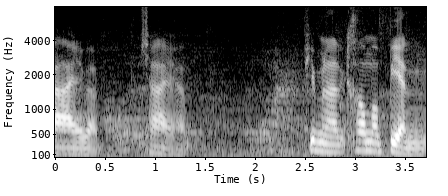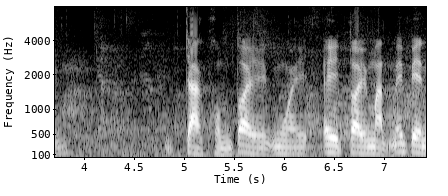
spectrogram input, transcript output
กายแบบใช่ครับ พี่มนัสเข้ามาเปลี่ยนจากผมต่อยมวยเอ้ยต่อยหมัดไม่เป็น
